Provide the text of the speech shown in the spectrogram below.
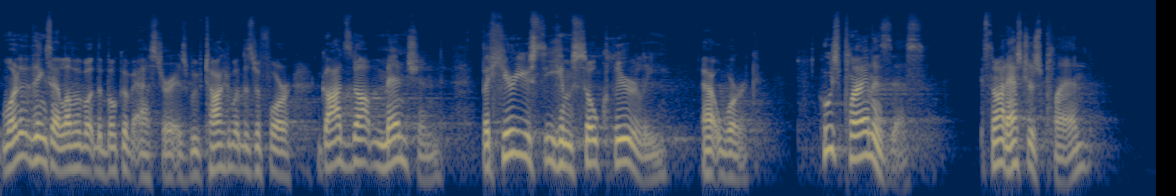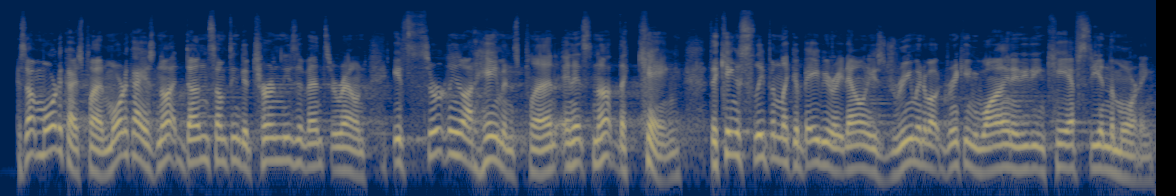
One of the things I love about the book of Esther is we've talked about this before, God's not mentioned, but here you see him so clearly at work. Whose plan is this? It's not Esther's plan. It's not Mordecai's plan. Mordecai has not done something to turn these events around. It's certainly not Haman's plan, and it's not the king. The king is sleeping like a baby right now, and he's dreaming about drinking wine and eating KFC in the morning.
